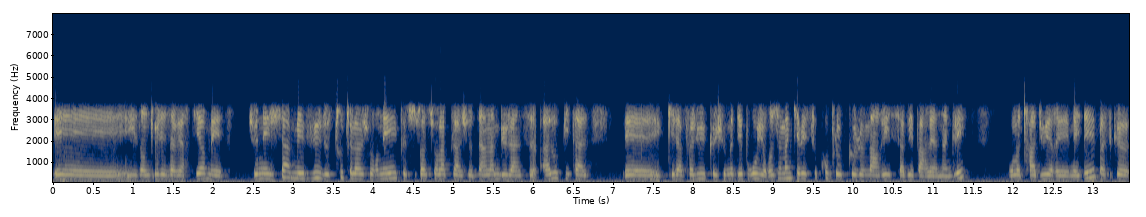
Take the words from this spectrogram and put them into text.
Et ils ont dû les avertir, mais je n'ai jamais vu de toute la journée, que ce soit sur la plage, dans l'ambulance, à l'hôpital, qu'il a fallu que je me débrouille. Heureusement qu'il y avait ce couple que le mari savait parler en anglais pour me traduire et m'aider parce que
